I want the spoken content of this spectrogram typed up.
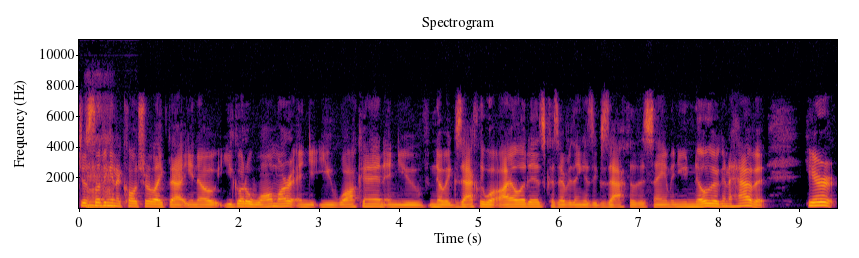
just mm living in a culture like that, you know, you go to Walmart and you, you walk in and you know exactly what aisle it is because everything is exactly the same and you know they're going to have it. Here,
